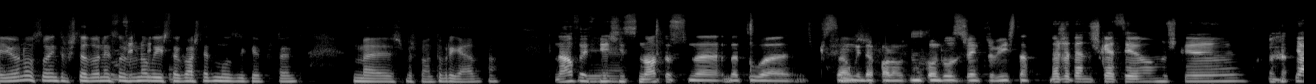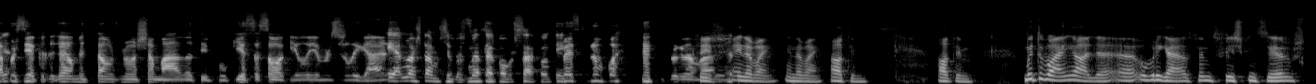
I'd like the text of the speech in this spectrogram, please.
eu não sou entrevistador nem sou jornalista, eu gosto é de música, portanto. Mas, mas pronto, obrigado. pá. Não, foi Yeah. fixe, isso nota-se na, na tua expressão Fixe. e da forma como conduzes a entrevista. Nós até nos esquecemos que já parecia que realmente estávamos numa chamada, tipo, que ia ser só aquilo e íamos desligar. É, nós estamos simplesmente a conversar contigo. Parece que não foi programado. Fixe, ainda bem, ainda bem, ótimo. Ótimo. Muito bem, olha, uh, obrigado, foi muito fixe conhecer-vos.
